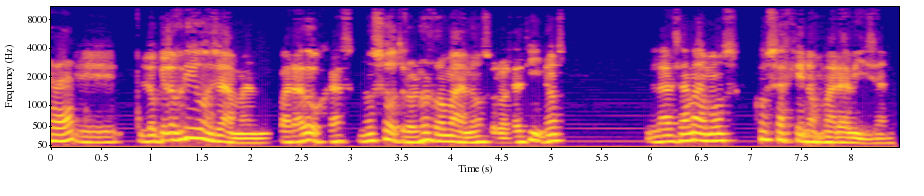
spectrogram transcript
A ver. Eh, lo que los griegos llaman paradojas, nosotros los romanos o los latinos las llamamos cosas que nos maravillan.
